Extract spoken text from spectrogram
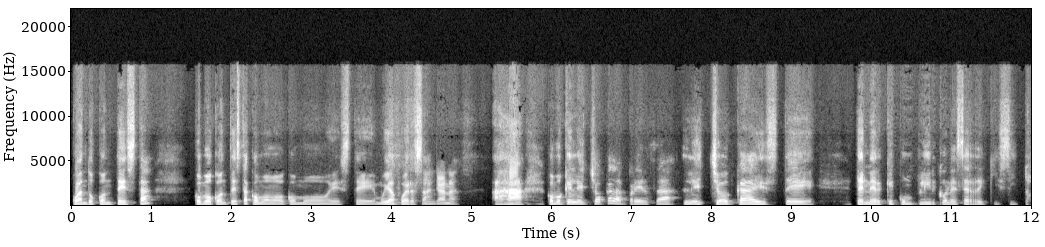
cuando contesta, como contesta como, como este, muy a fuerza. Sin ganas. Ajá, como que le choca a la prensa, le choca este tener que cumplir con ese requisito.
